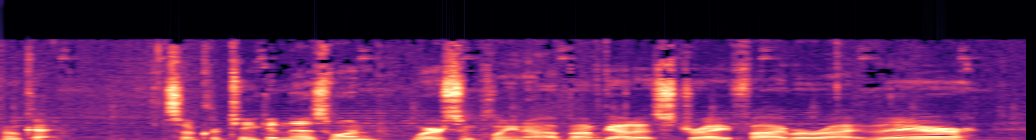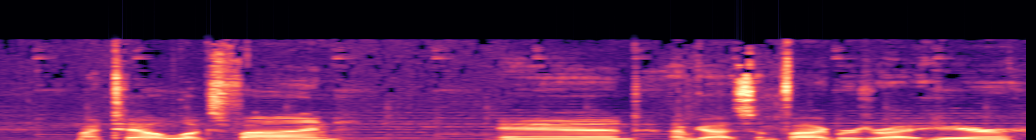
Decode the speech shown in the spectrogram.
Okay, so critiquing this one, where's some cleanup? I've got a stray fiber right there. My tail looks fine. And I've got some fibers right here.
